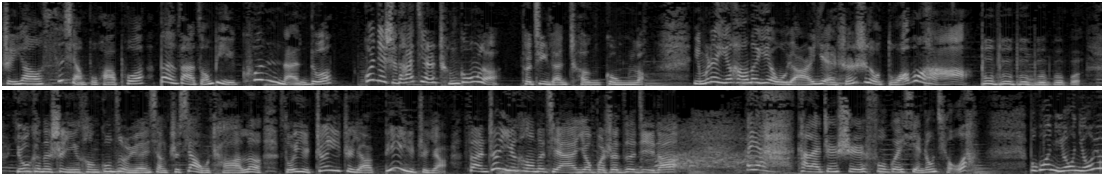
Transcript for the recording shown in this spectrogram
只要思想不滑坡，办法总比困难多。关键是他竟然成功了。他竟然成功了！你们这银行的业务员眼神是有多不好？不不不不不不，有可能是银行工作人员想吃下午茶了，所以睁一只眼闭一只眼，反正银行的钱又不是自己的。哎呀，看来真是富贵险中求啊！不过你用牛油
